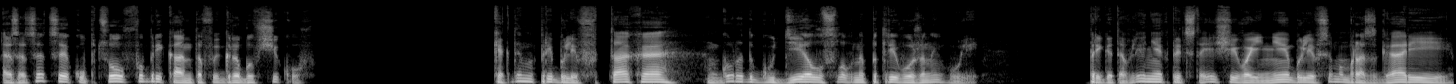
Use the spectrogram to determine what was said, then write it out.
Ассоциация купцов, фабрикантов и гробовщиков. Когда мы прибыли в Таха, город гудел, словно потревоженный улей. Приготовления к предстоящей войне были в самом разгаре, и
